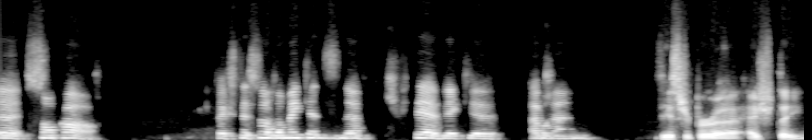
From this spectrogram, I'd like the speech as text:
euh, son corps. C'était ça, Romains 4, 19, qui fitait avec euh, Abraham. Si je peux euh, ajouter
